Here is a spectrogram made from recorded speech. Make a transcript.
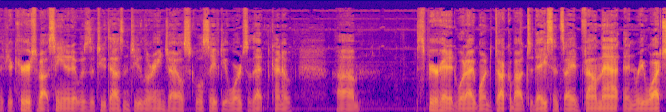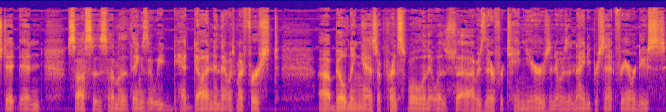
if you're curious about seeing it, it was the 2002 Lorraine Giles School Safety Award. So that kind of um, spearheaded what I wanted to talk about today since I had found that and rewatched it and saw some of the things that we had done. And that was my first uh, building as a principal. And it was, uh, I was there for 10 years and it was a 90% free and reduced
